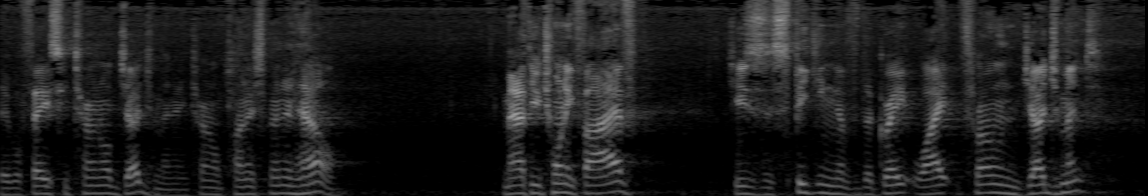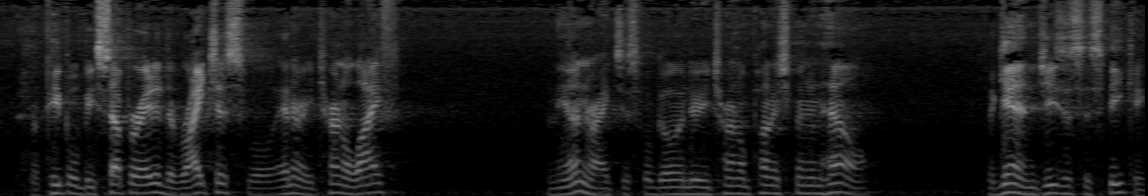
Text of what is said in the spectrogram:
they will face eternal judgment, eternal punishment in hell. Matthew 25, Jesus is speaking of the great white throne judgment where people will be separated. The righteous will enter eternal life, and the unrighteous will go into eternal punishment in hell. Again, Jesus is speaking.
